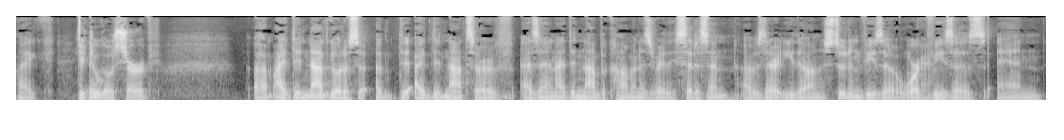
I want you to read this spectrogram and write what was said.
Like, did you go serve? Um, I did not go to. Uh, I did not serve, as in I did not become an Israeli citizen. I was there either on a student visa or work okay. visas, and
